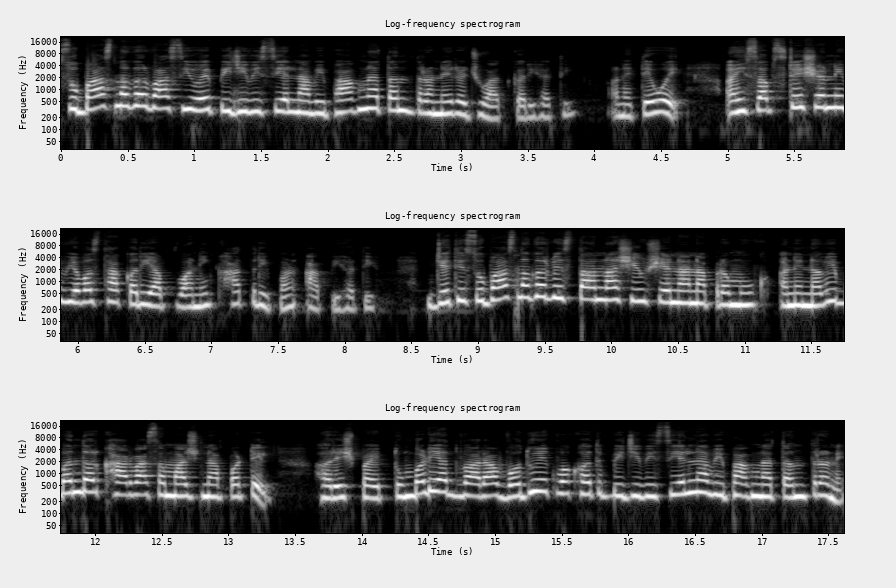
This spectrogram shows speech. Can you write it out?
સુભાષનગરવાસીઓએ પીજીવીસીએલના વિભાગના તંત્રને રજૂઆત કરી હતી અને તેઓએ અહીં સબસ્ટેશનની વ્યવસ્થા કરી આપવાની ખાતરી પણ આપી હતી. જેથી સુભાષનગર વિસ્તારના શિવસેનાના પ્રમુખ અને નવી બંદર ખારવા સમાજના પટેલ હરીશભાઈ તુંબડિયા દ્વારા વધુ એક વખત પીજીવીસીએલના વિભાગના તંત્રને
